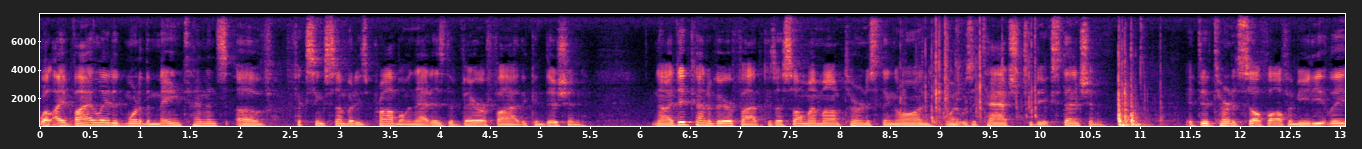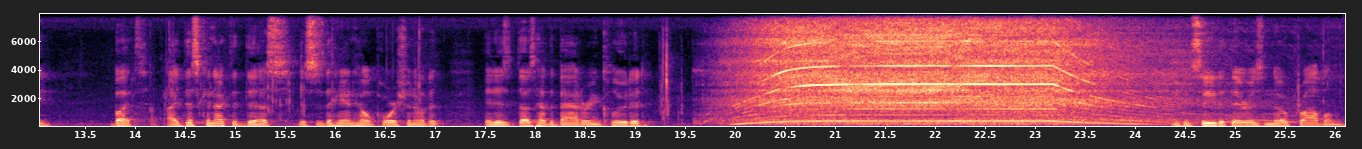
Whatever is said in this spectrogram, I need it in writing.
Well, I violated one of the main tenets of fixing somebody's problem, and that is to verify the condition. Now, I did kind of verify because I saw my mom turn this thing on when it was attached to the extension. It did turn itself off immediately, but I disconnected this. This is the handheld portion of it. It is, does have the battery included. You can see that there is no problem.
